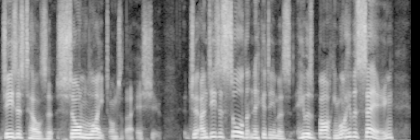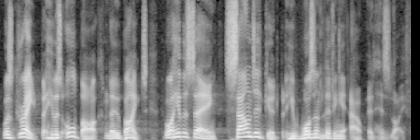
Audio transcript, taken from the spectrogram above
Jesus tells it, shone light onto that issue. And Jesus saw that Nicodemus, he was barking. What he was saying was great, but he was all bark, no bite. What he was saying sounded good, but he wasn't living it out in his life.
